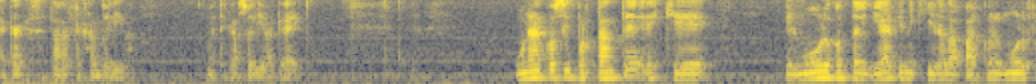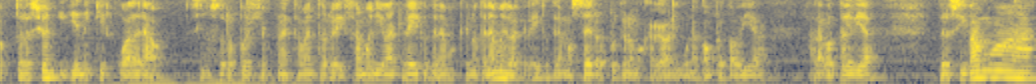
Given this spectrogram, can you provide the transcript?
acá que se está reflejando el IVA. En este caso el IVA crédito. Una cosa importante es que el módulo de contabilidad tiene que ir a la par con el módulo de facturación y tiene que ir cuadrado. Si nosotros, por ejemplo, en este momento revisamos el IVA crédito, tenemos que no tenemos IVA crédito, tenemos cero porque no hemos cargado ninguna compra todavía a la contabilidad. Pero si vamos a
